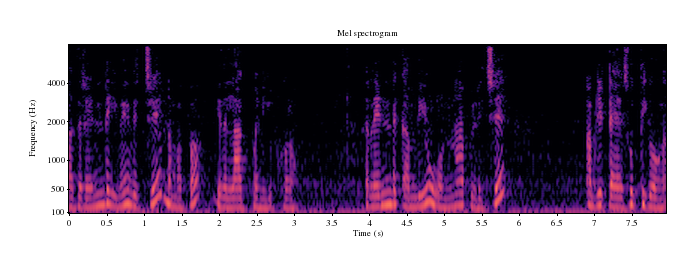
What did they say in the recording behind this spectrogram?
அது ரெண்டையுமே வச்சு நம்ம இப்போ இதை லாக் பண்ணிக்க போகிறோம் ரெண்டு கம்பியும் ஒன்றா பிடிச்சு அப்படியே ட சுற்றிக்கோங்க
